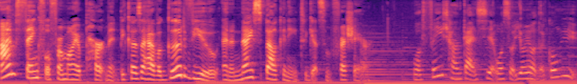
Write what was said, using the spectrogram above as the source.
I'm thankful for my apartment because I have a good view and a nice balcony to get some fresh air. 我非常感谢我所拥有的公寓，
